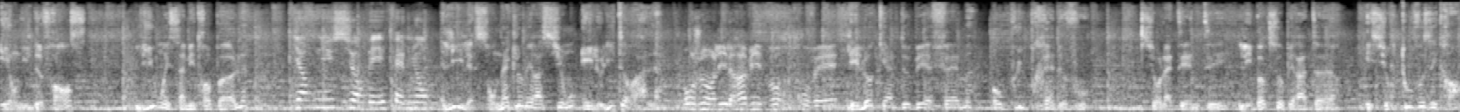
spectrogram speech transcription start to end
et en Ile-de-France, Lyon et sa métropole. Bienvenue sur BFM Lyon. Lille, son agglomération et le littoral. Bonjour Lille, ravi de vous retrouver. Les locales de BFM au plus près de vous. Sur la TNT, les box opérateurs et sur tous vos écrans.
